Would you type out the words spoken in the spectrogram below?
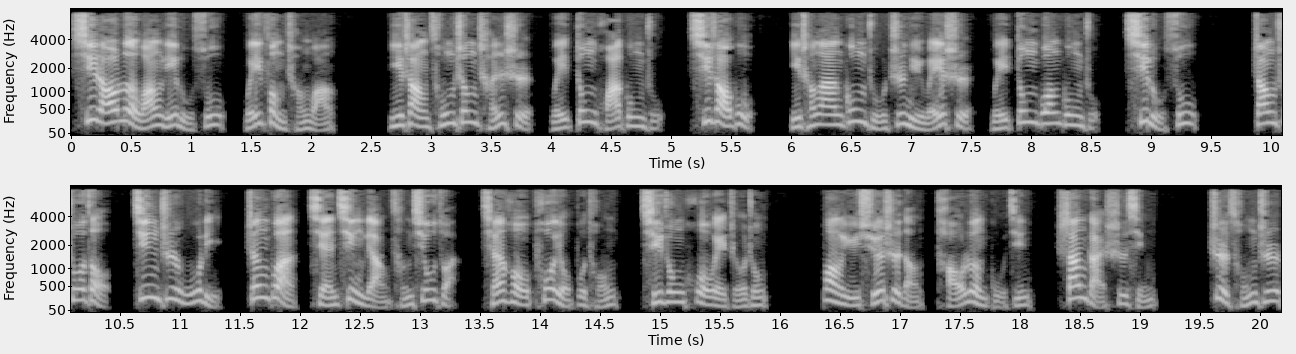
西饶乐王李鲁苏为凤城王。以上从生陈氏为东华公主，齐绍固以成安公主之女为氏为东光公主，齐鲁苏。张说奏金之无礼。贞观、显庆两层修纂，前后颇有不同，其中或未折中。望与学士等讨论古今，删改施行，至从之。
